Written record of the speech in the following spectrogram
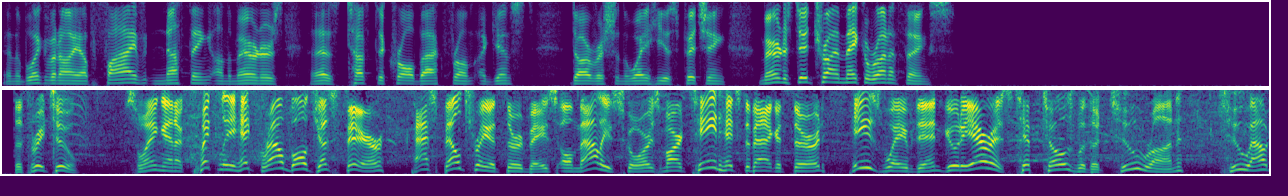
In the blink of an eye, up five nothing on the Mariners. That is tough to crawl back from against Darvish and the way he is pitching. Mariners did try and make a run at things. The 3 2. Swing and a quickly hit ground ball just fair. Past Beltre at third base. O'Malley scores. Martin hits the bag at third. He's waved in. Gutierrez tiptoes with a two run, two out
